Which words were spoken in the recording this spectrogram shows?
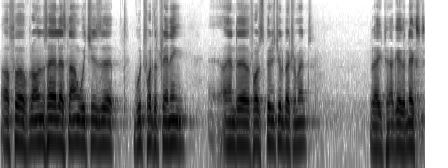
of uh, Promised Messiah which is uh, good for the training and uh, for spiritual betterment. Right, okay, next.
